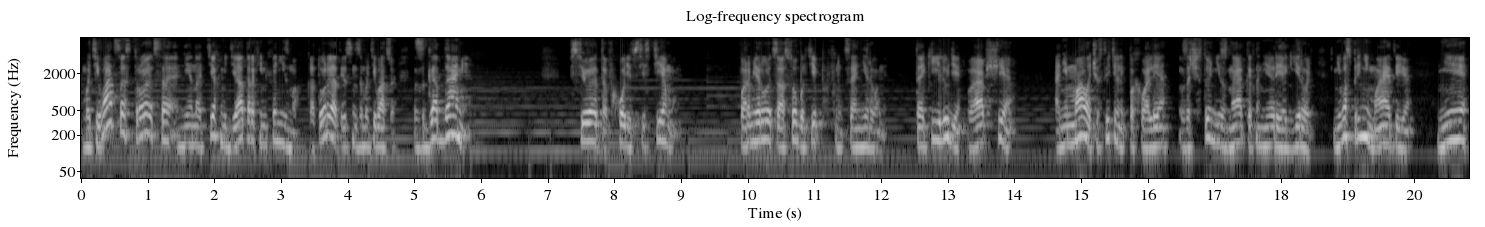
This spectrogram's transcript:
Мотивация строится не на тех медиаторах и механизмах, которые ответственны за мотивацию. С годами все это входит в систему, формируется особый тип функционирования. Такие люди вообще, они мало чувствительны к похвале, зачастую не знают, как на нее реагировать, не воспринимают ее, не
